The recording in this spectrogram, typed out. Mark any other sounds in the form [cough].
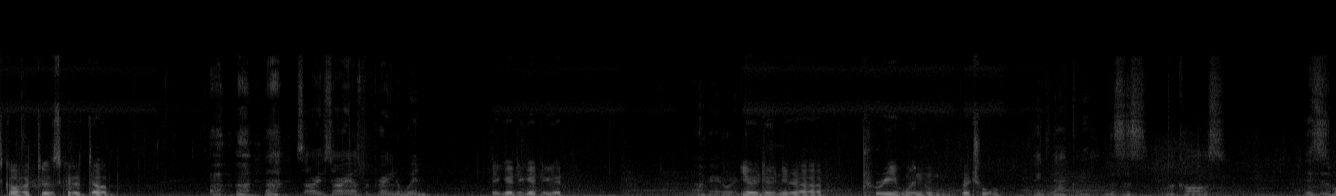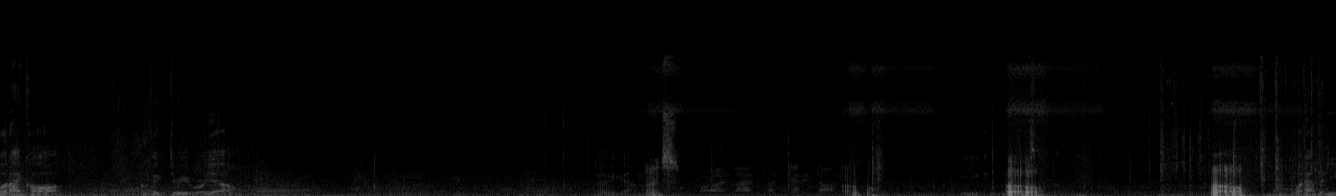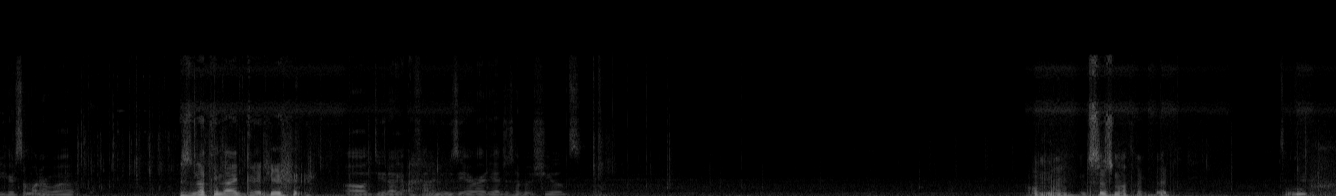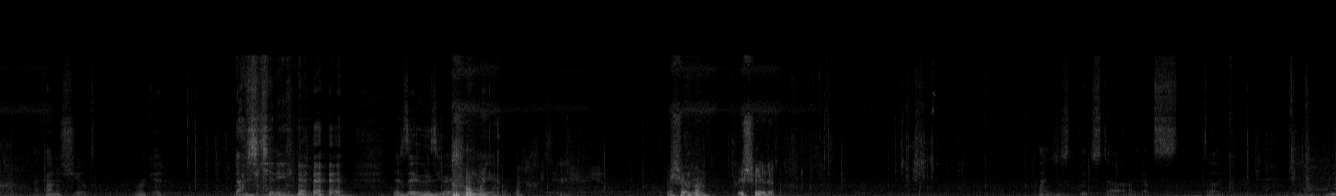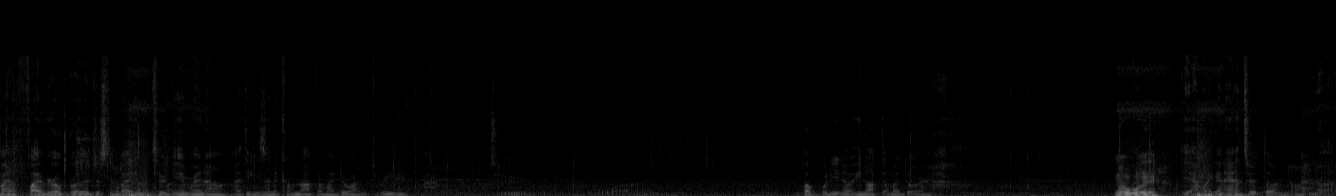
Let's go, Hector. Let's get a dub. Sorry, sorry, I was preparing to win. You're good, you're good, you're good. Okay, we're You were doing your uh, pre-win ritual? Exactly. This is what calls. This is what I call a victory royale. There we go. Nice. Uh-oh. Okay, you can Uh-oh. Uh-oh. What happened? Do you hear someone or what? There's nothing that good here. Oh, dude, I, I found an Uzi already. I just have no shields. oh man, this is not that good. Okay. I found a shield. We're good. [laughs] I'm just kidding. [laughs] There's a Uzi right here Oh my you. god. For sure, man. Appreciate it. I just glitched out and I got stuck. My five-year-old brother just invited me to a game right now. I think he's gonna come knock on my door in three, two, one. Oh, what do you know? He knocked on my door. No way. Yeah, am I gonna answer it though? No, I'm not.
